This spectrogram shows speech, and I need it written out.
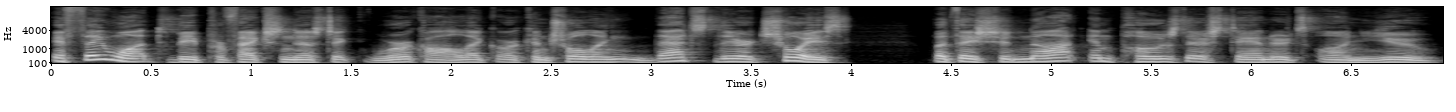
If they want to be perfectionistic, workaholic, or controlling, that's their choice, but they should not impose their standards on you.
